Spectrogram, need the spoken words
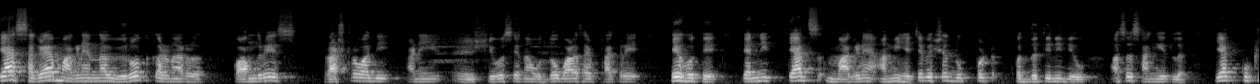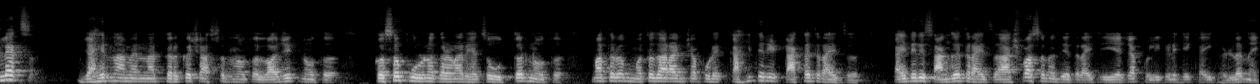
त्या सगळ्या मागण्यांना विरोध करणारं काँग्रेस राष्ट्रवादी आणि शिवसेना उद्धव बाळासाहेब ठाकरे हे होते. त्यांनी त्याच मागण्या आम्ही ह्याच्यापेक्षा दुप्पट पद्धतीने देऊ असं सांगितलं. या कुठल्याच जाहीरनाम्यांना तर्कशास्त्र नव्हतं लॉजिक नव्हतं कसं पूर्ण करणार ह्याचं उत्तर नव्हतं. मात्र मतदारांच्या पुढे काहीतरी टाकत राहायचं काहीतरी सांगत राहायचं आश्वासनं देत राहायची याच्या पलीकडे हे काही घडलं नाही.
